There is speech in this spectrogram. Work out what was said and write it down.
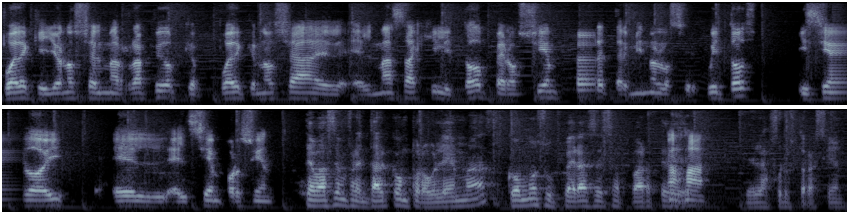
puede que yo no sea el más rápido, que puede que no sea el, más ágil y todo, pero siempre termino los circuitos y siempre doy el, el, 100%. Te vas a enfrentar con problemas, ¿cómo superas esa parte de, la frustración?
